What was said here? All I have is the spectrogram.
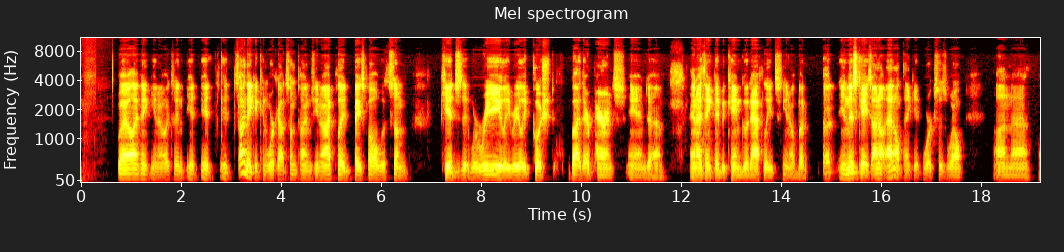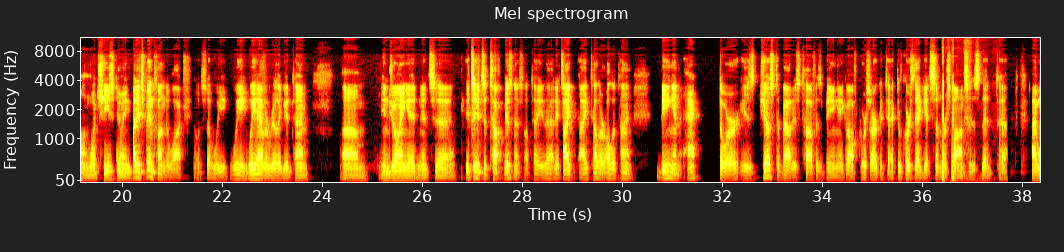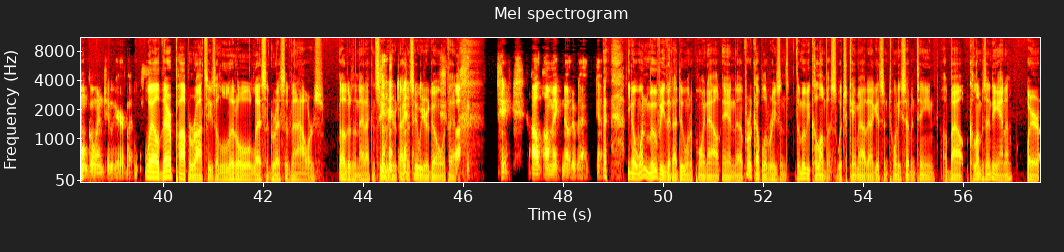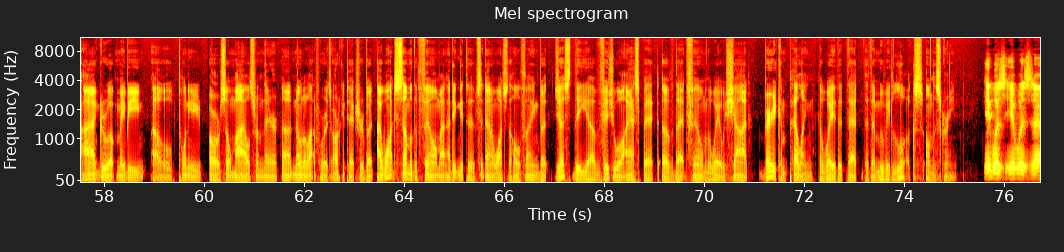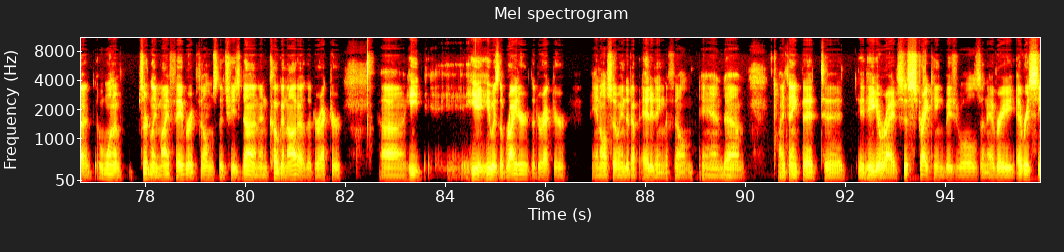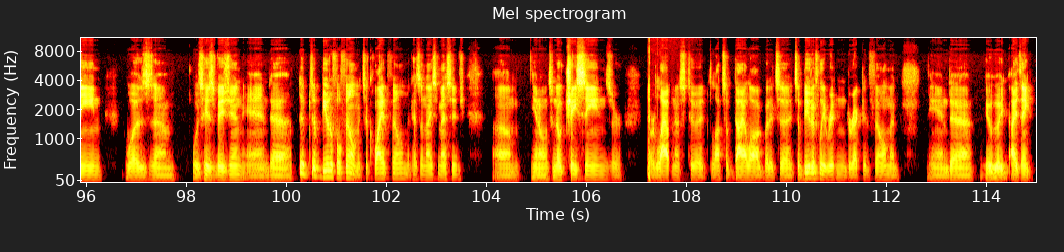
well, I think you know it's it it it it's I think it can work out sometimes. You know, I played baseball with some kids that were really really pushed by their parents, and um, and I think they became good athletes. You know, but uh, in this case, I don't I don't think it works as well on uh, on what she's doing. But it's been fun to watch. So we we we have a really good time um, enjoying it, and it's uh, it's it's a tough business. I'll tell you that. It's I I tell her all the time being an actor is just about as tough as being a golf course architect. Of course, that gets some responses that uh, I won't go into here. But well, their paparazzi's a little less aggressive than ours. Other than that, I can see where you're, I can see where you're going with that. Well, I'll I'll make note of that. Yeah. you know, one movie that I do want to point out, and uh, for a couple of reasons, the movie Columbus, which came out, I guess, in 2017, about Columbus, Indiana, where I grew up, maybe oh, 20 or so miles from there, uh, known a lot for its architecture. But I watched some of the film. I, I didn't get to sit down and watch the whole thing, but just the uh, visual aspect of that film and the way it was shot, very compelling. The way that that that the movie looks on the screen. It was it was uh, one of certainly my favorite films that she's done, and Kogonada, the director, uh, he he he was the writer, the director, and also ended up editing the film. And um, I think that uh, it, it, you're right. It's just striking visuals, and every every scene was um, was his vision. And uh, it's a beautiful film. It's a quiet film. It has a nice message. Um, you know, it's no chase scenes or or loudness to it. Lots of dialogue, but it's a it's a beautifully written, directed film, and and uh, it, I think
